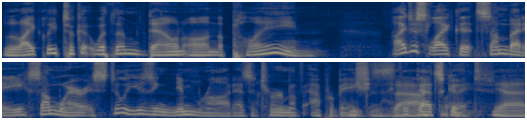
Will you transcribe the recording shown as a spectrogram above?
likely took it with him down on the plane. I just like that somebody somewhere is still using Nimrod as a term of approbation. I think that's good. Yeah,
